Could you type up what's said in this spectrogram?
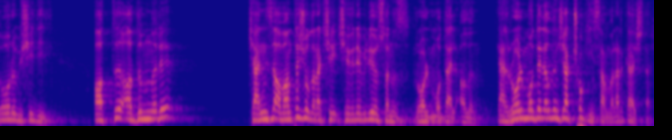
doğru bir şey değil. Attığı adımları kendinize avantaj olarak çe- çevirebiliyorsanız rol model alın. Yani rol model alınacak çok insan var arkadaşlar.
